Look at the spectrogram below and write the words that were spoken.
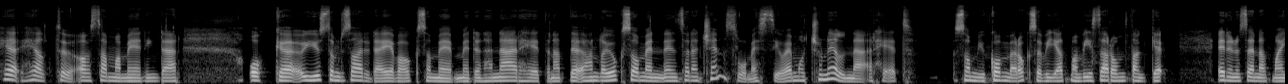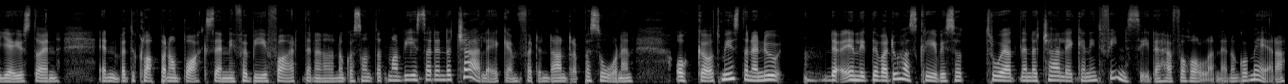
Helt eh, av samma mening där. Eh, och just som du sa det där Eva också med, med den här närheten, att det handlar ju också om en, en sån här känslomässig och emotionell närhet som ju kommer också via att man visar omtanke är det nu sen att man ger just en, en vet du, klappar någon på axeln i förbifarten eller något sånt, att man visar den där kärleken för den andra personen. Och eh, åtminstone nu, enligt det vad du har skrivit, så tror jag att den där kärleken inte finns i det här förhållandet något mera.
